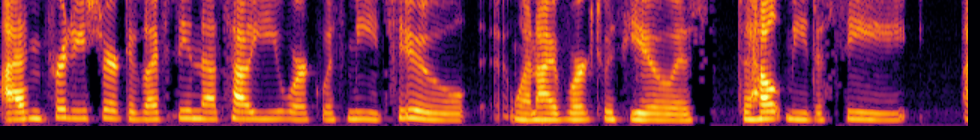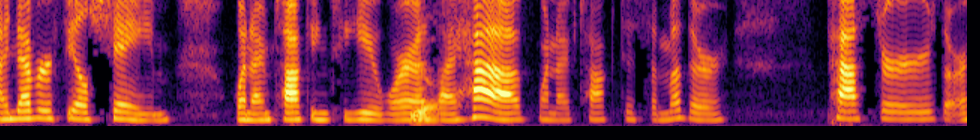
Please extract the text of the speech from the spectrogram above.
I'm pretty sure because I've seen that's how you work with me too. When I've worked with you, is to help me to see. I never feel shame when I'm talking to you, whereas yeah. I have when I've talked to some other pastors or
